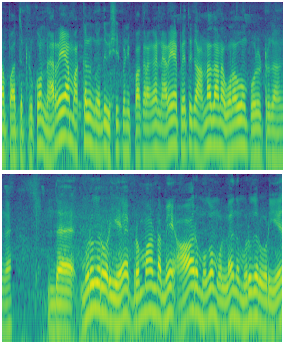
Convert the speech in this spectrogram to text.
தான் பார்த்துட்ருக்கோம் நிறையா மக்கள் இங்கே வந்து விசிட் பண்ணி பார்க்குறாங்க. நிறையா பேர்த்துக்கு அன்னதான உணவும் போட்டுட்ருக்காங்க இந்த முருகருடைய பிரம்மாண்டமே ஆறு முகம் உள்ள இந்த முருகருடைய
